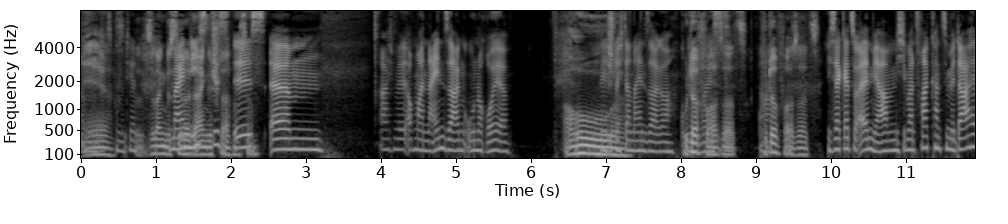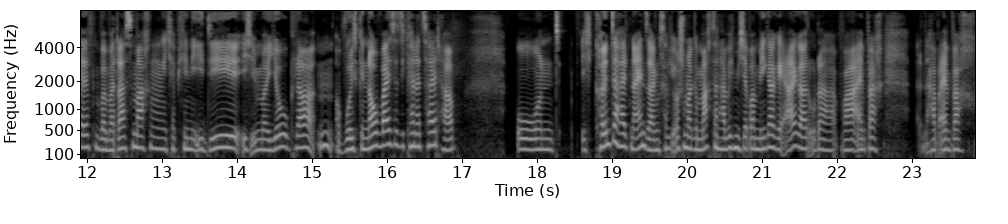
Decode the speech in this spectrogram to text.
Nee, das kommentieren. so lange bis die mein Leute nächstes eingeschlafen ist, ähm, ach, ich will auch mal Nein sagen ohne Reue. Oh. Bin schlechter Neinsager. Guter du weißt. Vorsatz. Ja. Guter Vorsatz. Ich sag ja zu allem, ja, wenn mich jemand fragt, kannst du mir da helfen, wollen wir das machen? Ich habe hier eine Idee. Ich immer, yo, klar, hm, obwohl ich genau weiß, dass ich keine Zeit habe. Und ich könnte halt Nein sagen, das habe ich auch schon mal gemacht, dann habe ich mich aber mega geärgert oder war einfach, habe einfach,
